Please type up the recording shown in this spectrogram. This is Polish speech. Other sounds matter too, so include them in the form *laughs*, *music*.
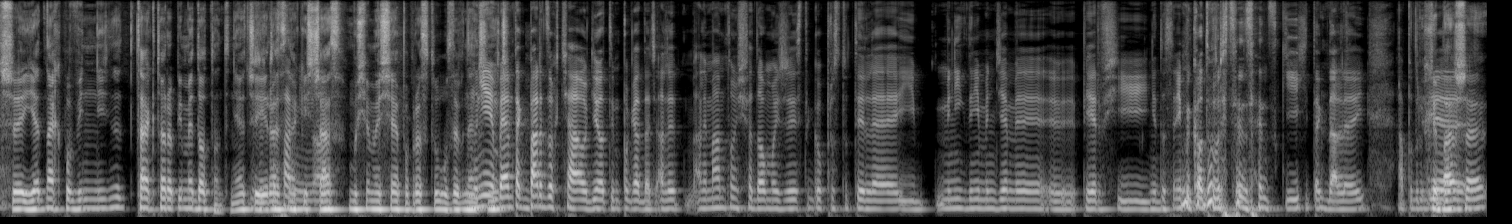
czy jednak powinni, no, tak to robimy dotąd, nie? Czyli Że raz na jakiś no. czas musimy się po prostu No uzewnętrznić. nie wiem, bo ja bym tak bardzo chciał nie o tym pogadać, ale, ale mam tą świadomość, że jest tego po prostu tyle i my nigdy nie będziemy y, pierwsi, nie dostaniemy *laughs* kodów recenzenckich i tak dalej. A po drugie, Chyba, że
